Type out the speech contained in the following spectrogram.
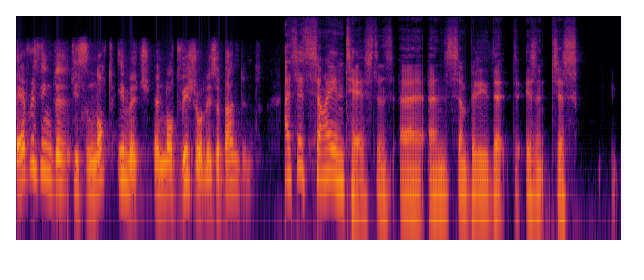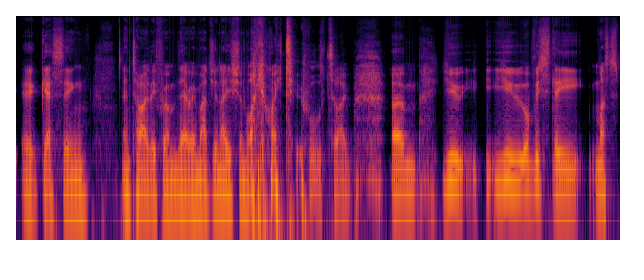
Everything that is not image and not visual is abandoned as a scientist and uh, and somebody that isn't just uh, guessing entirely from their imagination like I do all the time, um, you you obviously must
